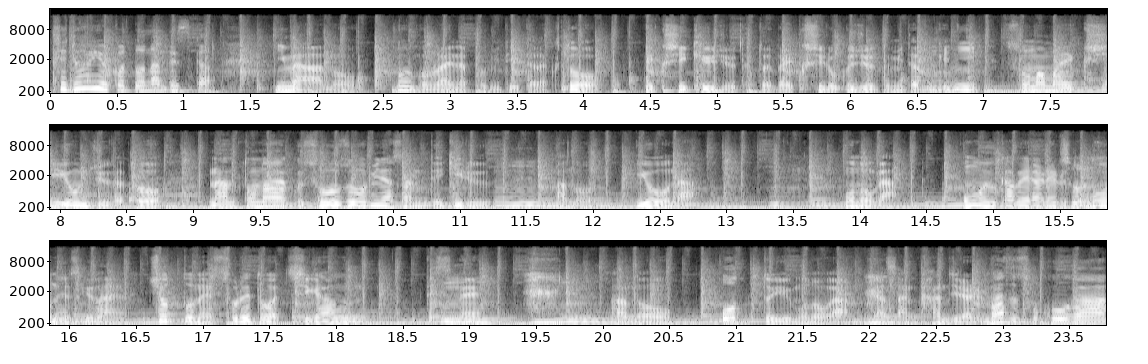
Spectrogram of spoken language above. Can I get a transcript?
それどういうことなんですか？今あのボルボのラインナップを見ていただくと XC90 例えば XC60 と見た時に、うん、そのまま XC40 だとなんとなく想像皆さんできる、うん、あのようなものが思い浮かべられると思うんですけど、ね。はい、ちょっとねそれとは違うんですね。あのおというものが皆さん感じられる、まずそこが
